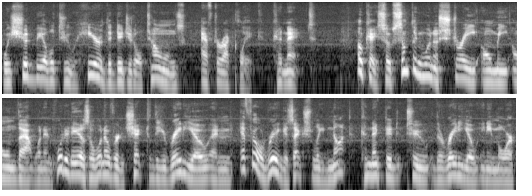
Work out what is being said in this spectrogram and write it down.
We should be able to hear the digital tones after I click connect. Okay, so something went astray on me on that one, and what it is, I went over and checked the radio, and FL Rig is actually not connected to the radio anymore.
